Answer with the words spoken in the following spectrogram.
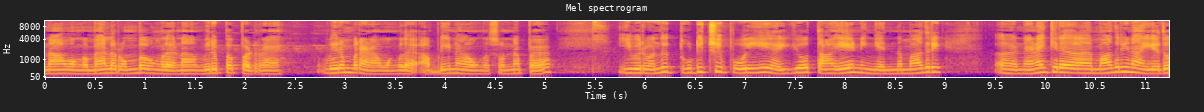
நான் உங்கள் மேலே ரொம்ப உங்களை நான் விருப்பப்படுறேன் விரும்புகிறேன் நான் உங்களை அப்படின்னு அவங்க சொன்னப்ப இவர் வந்து துடிச்சு போய் ஐயோ தாயே நீங்கள் இந்த மாதிரி நினைக்கிற மாதிரி நான் ஏதோ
